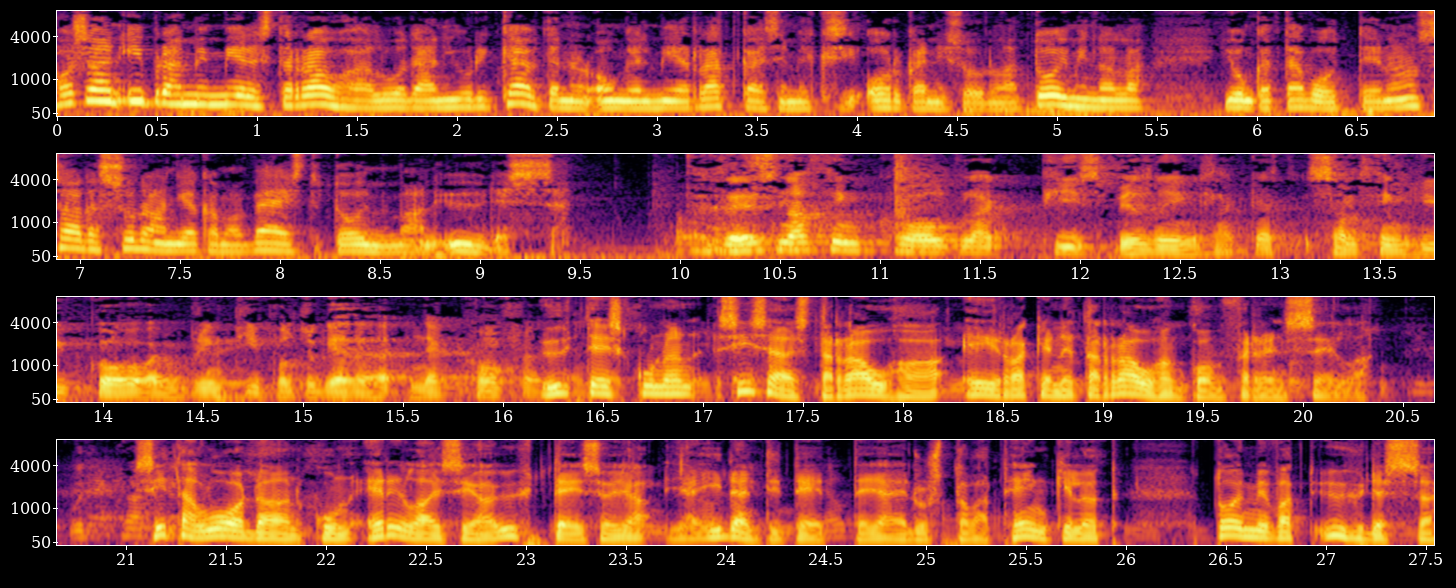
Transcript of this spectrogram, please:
Hosain Ibrahimin mielestä rauhaa luodaan juuri käytännön ongelmien ratkaisemiseksi organisoidulla toiminnalla, jonka tavoitteena on saada sodan jakama väestö toimimaan yhdessä. There is nothing called like peace building, like something you go and bring people together in a conference. Yhteiskunnan sisäistä rauhaa ei rakenneta rauhankonferensseilla. Sitä luodaan, kun erilaisia yhteisöjä ja identiteettejä edustavat henkilöt toimivat yhdessä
